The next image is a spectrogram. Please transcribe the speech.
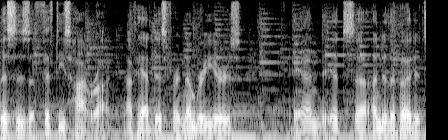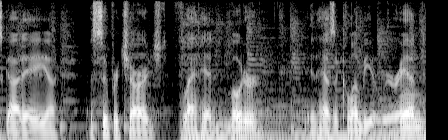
This is a 50s hot rod. I've had this for a number of years and it's uh, under the hood it's got a, uh, a, supercharged flathead motor it has a Columbia rear end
